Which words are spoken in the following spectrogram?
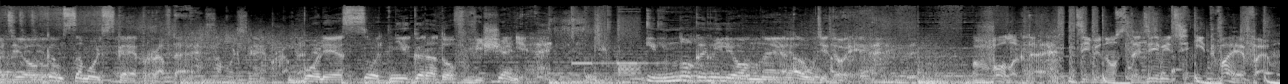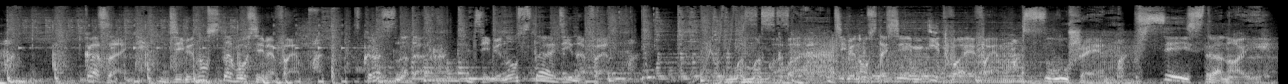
Радио «Комсомольская правда». Более сотни городов вещания и многомиллионная аудитория. Вологда 99 и 2 FM. Эм. Казань 98 FM. Эм. Краснодар 91 FM. Эм. Москва 97 и 2 FM. Слушаем всей страной.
